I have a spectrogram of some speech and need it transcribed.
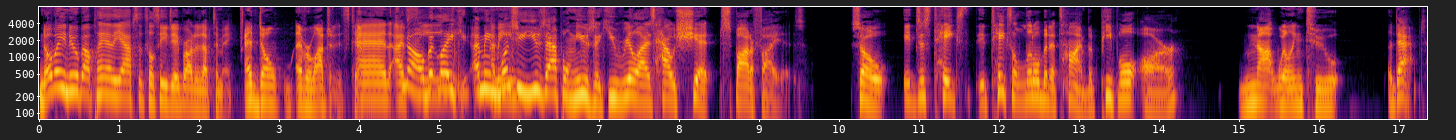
nobody knew about Planet of the Apps until CJ brought it up to me. And don't ever watch it. It's terrible. And I've no, but seen- like, I mean, once you use Apple Music, you realize how shit Spotify is. So it just takes it takes a little bit of time, but people are not willing to adapt.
